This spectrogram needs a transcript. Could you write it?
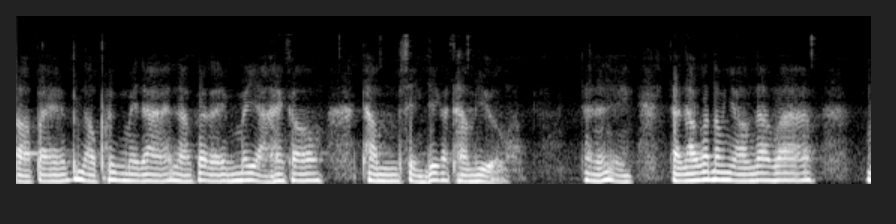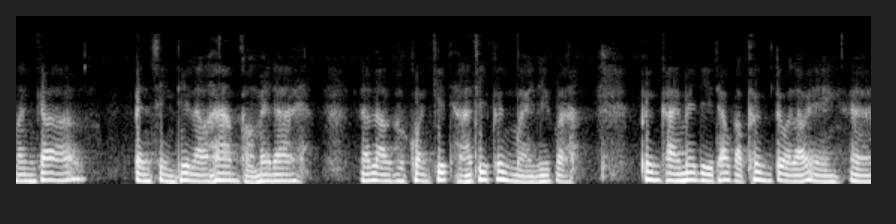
ต่อไปเราพึ่งไม่ได้ เราก็เลยไม่อยากให้เขาทำสิ่งที่เขาทาอยู่ท่านั้นเอง แต่เราก็ต้องยอมรับว่ามันก็เป็นสิ่งที่เราห้ามเขาไม่ได้ แล้วเราก็ควรคิดหาที่พึ่งใหม่ดีกว่า พึ่งใครไม่ดีเท่ากับพึ่งตัวเราเองเออ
